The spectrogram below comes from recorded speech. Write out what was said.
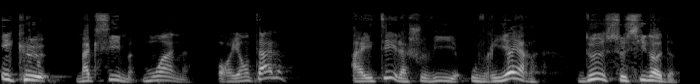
Et que Maxime, moine orientale a été la cheville ouvrière de ce synode.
